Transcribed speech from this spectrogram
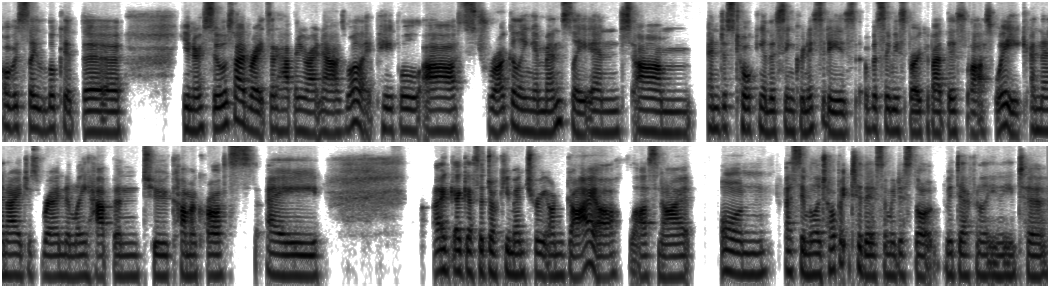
obviously look at the you know suicide rates that are happening right now as well like people are struggling immensely and um and just talking of the synchronicities. Obviously we spoke about this last week and then i just randomly happened to come across a I, I guess a documentary on gaia last night on a similar topic to this and we just thought we definitely need to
